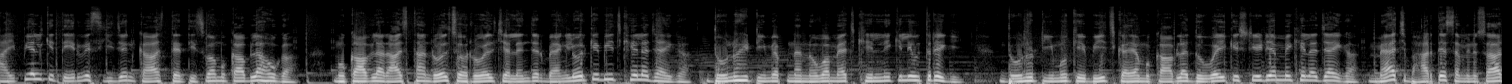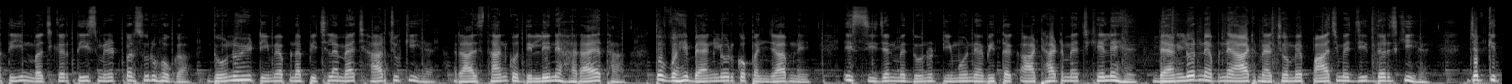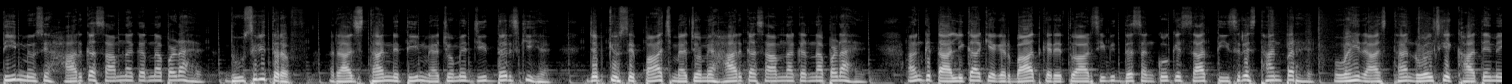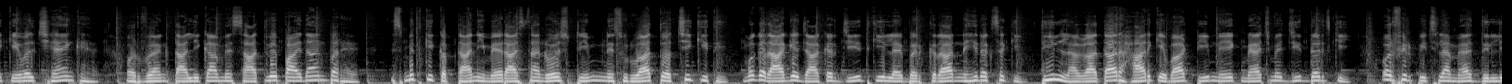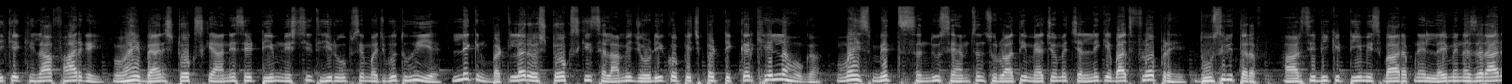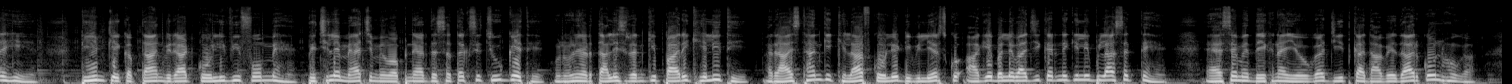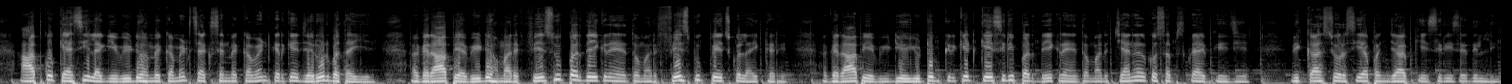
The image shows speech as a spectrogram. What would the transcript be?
IPL के तेरहवें season का आज मुकाबला होगा। मुकाबला राजस्थान रॉयल्स और रॉयल चैलेंजर बैंगलोर के बीच खेला जाएगा। दोनों ही टीमें अपना नोवा मैच खेलने के लिए उतरेगी। दोनों टीमों के बीच का यह मुकाबला दुबई के स्टेडियम में खेला जाएगा। मैच भारतीय समय अनुसार तीन बजकर तीस मिनट पर शुरू होगा। दोनों ही टीमें अपना पिछला मैच हार चुकी है। राजस्थान को दिल्ली ने हराया था तो वहीं बैंगलोर को पंजाब ने। इस सीज़न में दोनों टीमों ने अभी तक आठ आठ मैच खेले हैं। बैंगलोर ने अपने आठ मैचों में पाँच में जीत दर्ज की है, जबकि तीन में उसे हार का सामना करना पड़ा है। दूसरी तरफ़, राजस्थान ने तीन मैचों में जीत दर्ज की है जबकि उसे पाँच मैचों में हार का सामना करना पड़ा है। अंक तालिका की अगर बात करें तो आरसीबी 10 अंकों के साथ तीसरे स्थान पर है। वहीं राजस्थान रॉयल्स के खाते में केवल छह अंक है और वह अंक तालिका में सातवें पायदान पर है। स्मिथ की कप्तानी में राजस्थान रॉयल्स टीम ने शुरुआत तो अच्छी की थी, मगर आगे जाकर जीत की लय बरकरार नहीं रख सकी। तीन लगातार हार के बाद टीम ने एक मैच में जीत दर्ज की और फिर पिछला मैच दिल्ली के खिलाफ हार गई। वहीं बैन स्टोक्स के आने से टीम निश्चित ही रूप से मज़बूत हुई है, लेकिन बटलर और स्टोक्स की सलामी जोड़ी को पिच पर टिककर खेलना होगा। वहीं स्मिथ, संजू सैमसन शुरुआती मैचों में चलने के बाद फ्लॉप रहे। दूसरी तरफ़, आरसीबी की टीम इस बार अपने लय में नज़र आ रही है। टीम के कप्तान विराट कोहली भी फॉर्म में है। पिछले मैच में वो अपने अर्धशतक से चूक गए थे। उन्होंने 48 रन की पारी खेली थी। राजस्थान के खिलाफ कोहली डिविलियर्स को आगे बल्लेबाजी करने के लिए बुला सकते हैं। ऐसे में देखना ये होगा, जीत का दावेदार कौन होगा। आपको कैसी लगी वीडियो हमें कमेंट सेक्शन में कमेंट करके ज़रूर बताइए। अगर आप यह वीडियो हमारे फेसबुक पर देख रहे हैं तो हमारे फेसबुक पेज को लाइक करें। अगर आप ये वीडियो यूट्यूब क्रिकेट केसरी पर देख रहे हैं तो हमारे चैनल को सब्सक्राइब कीजिए। विकास चौरसिया, पंजाब केसरी से दिल्ली।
